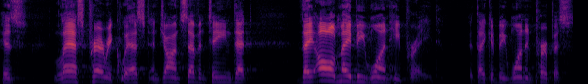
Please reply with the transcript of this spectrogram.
his last prayer request in John 17 that they all may be one, he prayed, that they could be one in purpose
